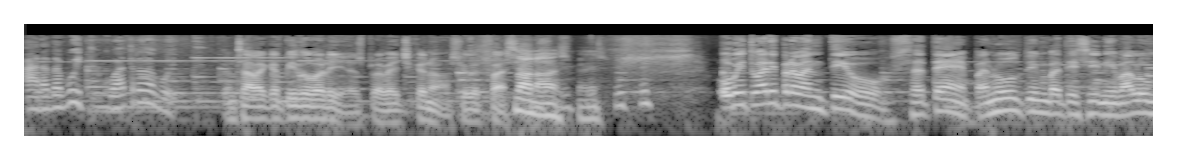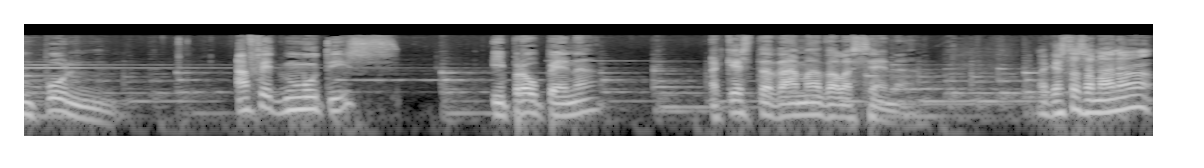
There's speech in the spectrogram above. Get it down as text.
ara de 8, 4 de 8. Pensava que pidolaries, però veig que no, ha sigut fàcil. No, no, és, és. Obituari preventiu, setè, penúltim vaticini, val un punt. Ha fet mutis i prou pena aquesta dama de l'escena. Aquesta setmana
